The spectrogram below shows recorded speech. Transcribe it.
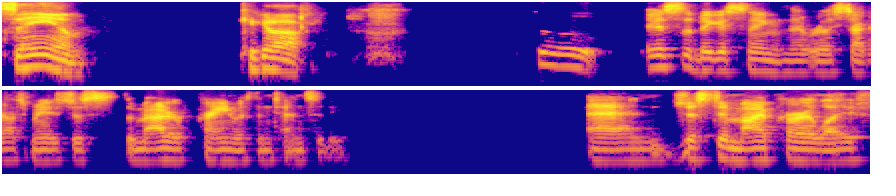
Sam, kick it off. So I guess the biggest thing that really stuck out to me is just the matter of praying with intensity. And just in my prayer life,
